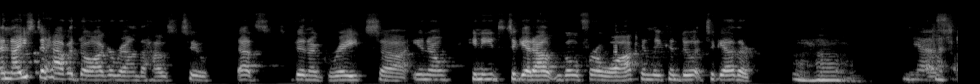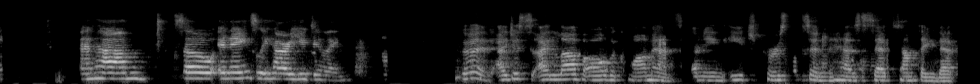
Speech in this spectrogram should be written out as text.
and nice to have a dog around the house too that's been a great uh you know he needs to get out and go for a walk and we can do it together mm-hmm. Yes. And um, so, in Ainsley, how are you doing? Good. I just I love all the comments. I mean, each person has said something that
